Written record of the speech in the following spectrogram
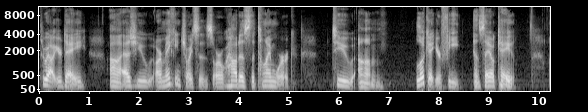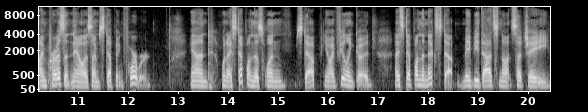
throughout your day uh, as you are making choices, or how does the time work to um, look at your feet and say, okay, I'm present now as I'm stepping forward. And when I step on this one step, you know, I'm feeling good. I step on the next step. Maybe that's not such a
